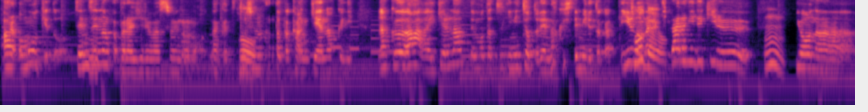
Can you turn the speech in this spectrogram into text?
あれ思うけど。全然なんかブラジルはそういうのもなんか年の差とか関係なくになくああいけるなって思った時にちょっと連絡してみるとかっていうのをそうだよ。なんか気軽にできるうん。ような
